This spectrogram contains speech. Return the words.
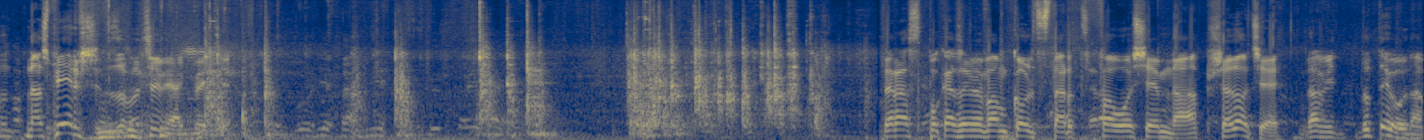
no, nasz pierwszy, to zobaczymy jak będzie. Teraz pokażemy wam cold start V8 na przelocie. Dawid, do tyłu na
